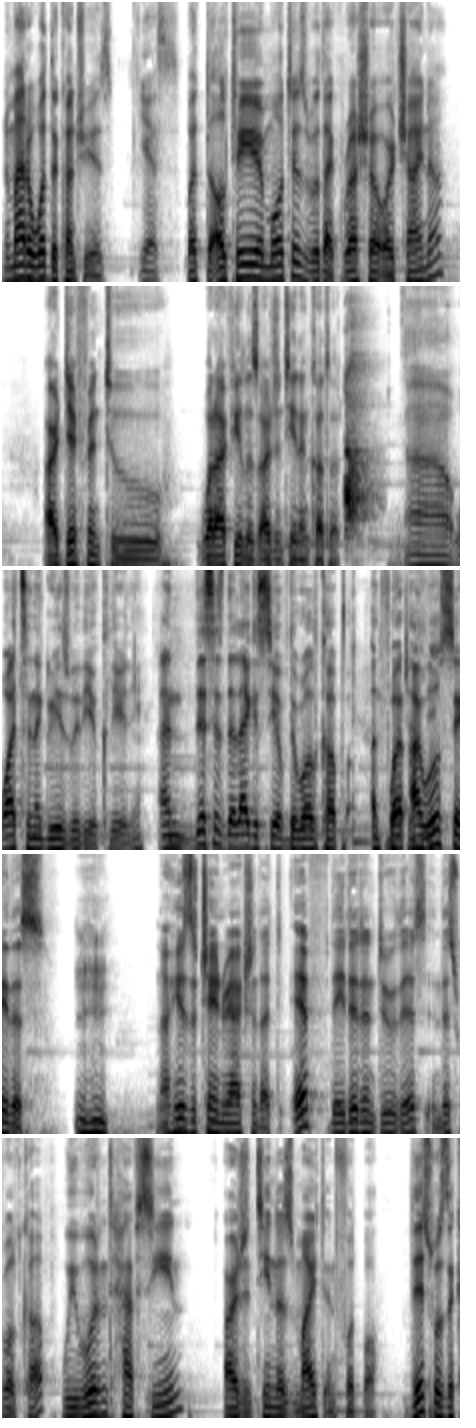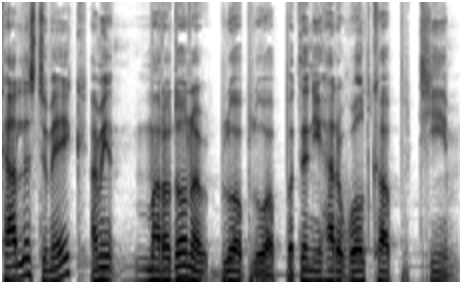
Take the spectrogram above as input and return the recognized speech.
No matter what the country is. Yes. But the ulterior motives with like Russia or China are different to what I feel is Argentina and Qatar. Uh, Watson agrees with you clearly. And this is the legacy of the World Cup, unfortunately. But I will say this. Mhm. Now, here's the chain reaction that if they didn't do this in this World Cup, we wouldn't have seen Argentina's might in football. This was the catalyst to make. I mean, Maradona blew up, blew up, but then you had a World Cup team.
